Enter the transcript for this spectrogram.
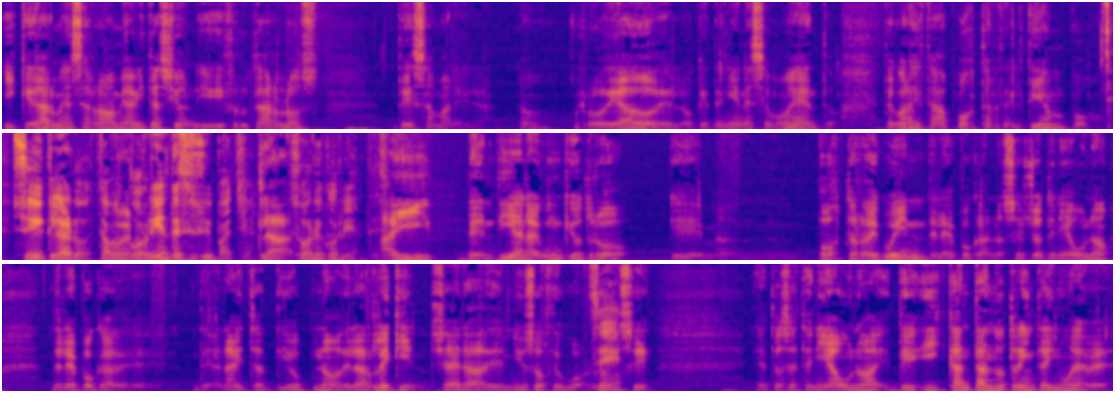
y quedarme encerrado en mi habitación y disfrutarlos de esa manera, ¿no? Rodeado de lo que tenía en ese momento. ¿Te acuerdas que estaba póster del tiempo? Sí, claro, estaba en Bueno. Corrientes y Suipacha. Claro. Sobre Corrientes. Ahí vendían algún que otro eh, póster de Queen de la época, no sé, yo tenía uno de la época de, de A Night at the Op- no, del Arlequín, ya era de News of the World, ¿no? Sí. Sí. Entonces tenía uno de- y cantando 39.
